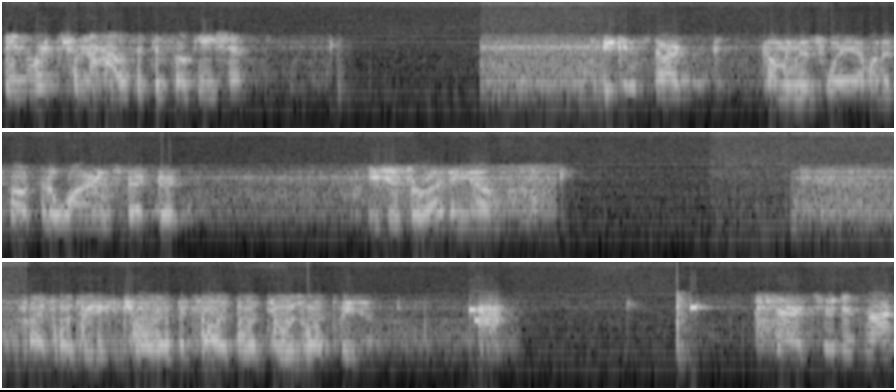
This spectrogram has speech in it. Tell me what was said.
been ripped from the house at this location. He can start coming this way. I'm going to talk to the wire inspector. He's just arriving now. 543 to control. Open solid port 2 as well, please. Sir, 2 does not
